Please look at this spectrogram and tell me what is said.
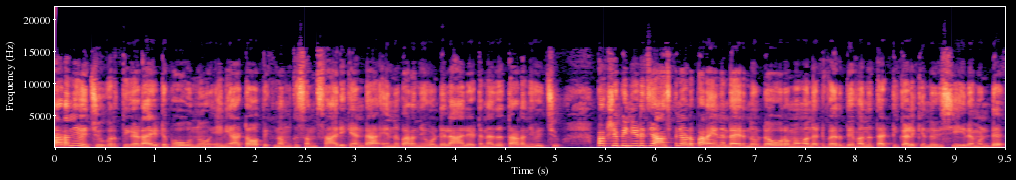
തടഞ്ഞു വെച്ചു. വൃത്തികേടായിട്ട് പോകുന്നു. ഇനി ആ ടോപ്പിക് നമുക്ക് സംസാരിക്കേണ്ട എന്ന് പറഞ്ഞുകൊണ്ട് ലാലേട്ടൻ അത് തടഞ്ഞു വെച്ചു. പക്ഷെ പിന്നീട് ജാസ്മിൻ അവിടെ പറയുന്നുണ്ടായിരുന്നു ഡോറമ വന്നിട്ട് വെറുതെ വന്ന് തട്ടി കളിക്കുന്ന ഒരു ശീലമുണ്ട്.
